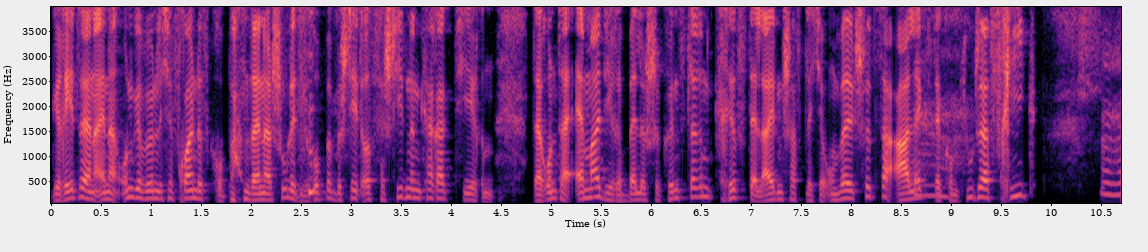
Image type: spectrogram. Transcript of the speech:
gerät er in eine ungewöhnliche Freundesgruppe an seiner Schule. Die Gruppe besteht aus verschiedenen Charakteren. Darunter Emma, die rebellische Künstlerin, Chris, der leidenschaftliche Umweltschützer, Alex, der Ah. Computerfreak. Mhm.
